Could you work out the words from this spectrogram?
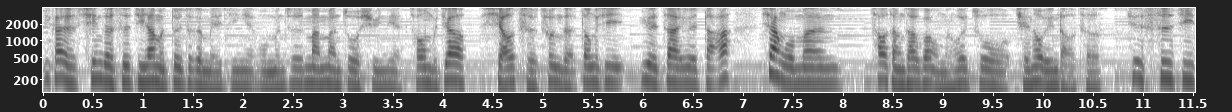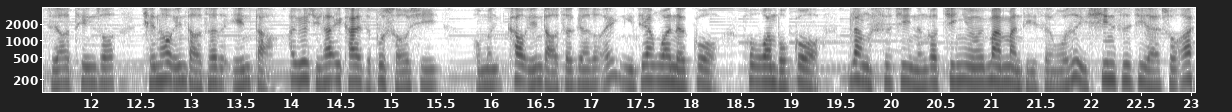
一开始新的司机他们对这个没经验，我们就是慢慢做训练，从比较小尺寸的东西越载越大啊。像我们超长、超宽，我们会做前后引导车。其实司机只要听说前后引导车的引导，啊，也许他一开始不熟悉，我们靠引导车跟他说，哎，你这样弯得过或弯不过，让司机能够经验会慢慢提升。我是以新司机来说，哎，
